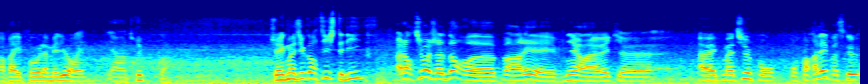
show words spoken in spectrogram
Enfin, il faut l'améliorer. Il y a un truc quoi. Je suis avec Mathieu Corti, je t'ai dit. Alors tu vois, j'adore euh, parler et venir avec, euh, avec Mathieu pour, pour parler parce que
